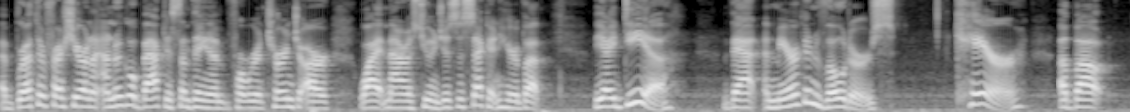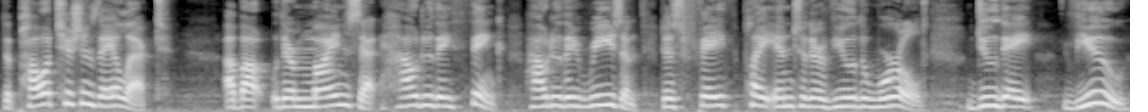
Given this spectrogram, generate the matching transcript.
a breath of fresh air. And I, am going to go back to something um, before we're going to turn to our why it matters to you in just a second here. But the idea that American voters care about the politicians they elect, about their mindset. How do they think? How do they reason? Does faith play into their view of the world? Do they view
